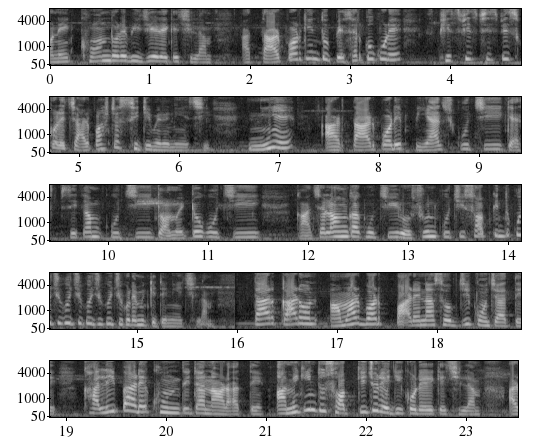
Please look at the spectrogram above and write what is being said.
অনেকক্ষণ ধরে ভিজিয়ে রেখেছিলাম আর তারপর কিন্তু প্রেশার কুকুরে ফিস ফিস ফিস ফিস করে চার পাঁচটা সিটি মেরে নিয়েছি। নিয়ে আর তারপরে পেঁয়াজ কুচি, ক্যাপসিকাম কুচি, টমেটো কুচি, কাঁচা লঙ্কা কুচি, রসুন কুচি, সব কিন্তু কুচি কুচি কুচি কুচি করে আমি কেটে নিয়েছিলাম। তার কারণ আমার বর পারে না সবজি কোঁচাতে, খালি পারে খুন্তিটা নাড়াতে। আমি কিন্তু সব কিছু রেডি করে রেখেছিলাম। আর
